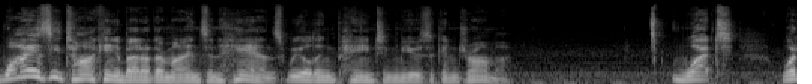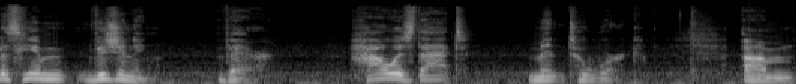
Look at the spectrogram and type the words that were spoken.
why is he talking about other minds and hands wielding paint and music and drama? What, what is he envisioning there? How is that meant to work? Um,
